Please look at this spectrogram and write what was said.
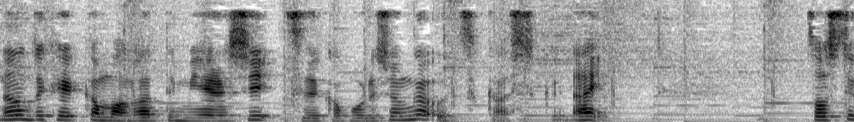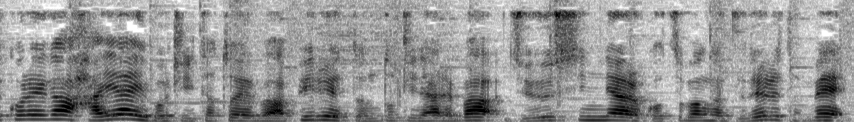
なので結果も上がって見えるし、通過ポジションが美しくない。そしてこれが速い動き、例えばピルエットの時であれば重心である骨盤がずれるため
